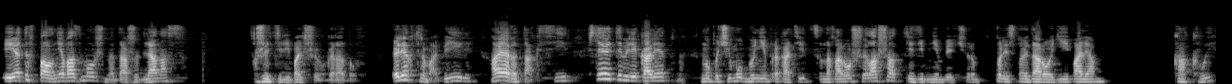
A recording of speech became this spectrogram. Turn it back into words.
И это вполне возможно даже для нас, жителей больших городов электромобили, аэротакси. Все это великолепно, но почему бы не прокатиться на хорошей лошадке зимним вечером по лесной дороге и полям? Как вы?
